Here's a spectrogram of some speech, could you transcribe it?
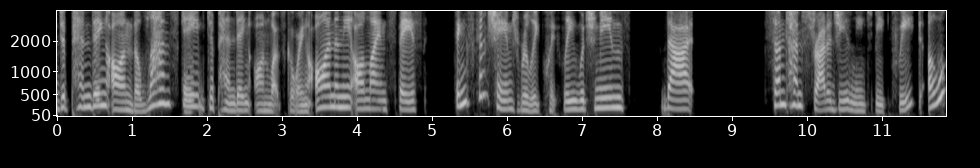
depending on the landscape, depending on what's going on in the online space, things can change really quickly, which means that sometimes strategies need to be tweaked. Oh,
